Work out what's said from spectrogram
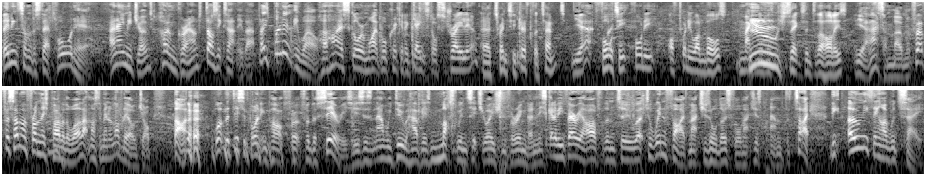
They need someone to step forward here. And Amy Jones, home ground, does exactly that. Plays brilliantly well. Her highest score in white ball cricket against Australia. Uh, 25th attempt. Yeah. 40, 40 off 21 balls. Huge six into the hollies. Yeah, that's a moment. For, for someone from this part of the world, that must have been a lovely old job. But what the disappointing part for, for the series is, is that now we do have this must win situation for England. It's going to be very hard for them to, uh, to win five matches, all those four matches, and the tie. The only thing I would say,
